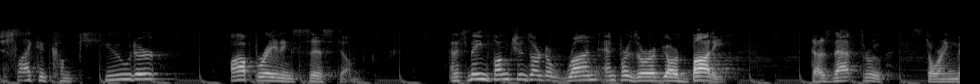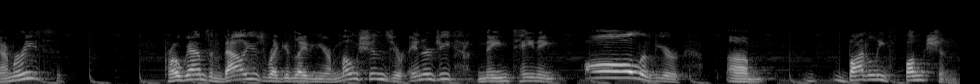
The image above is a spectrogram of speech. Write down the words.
just like a computer operating system. And its main functions are to run and preserve your body. Does that through storing memories, programs and values, regulating your emotions, your energy, maintaining all of your um, bodily functions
